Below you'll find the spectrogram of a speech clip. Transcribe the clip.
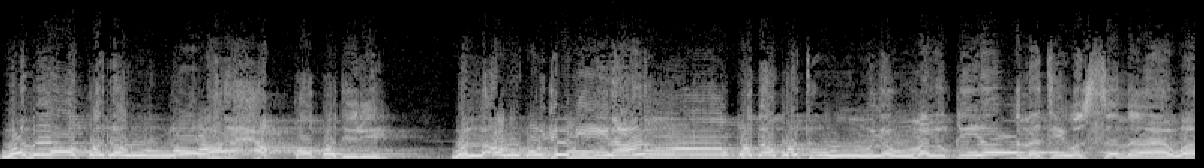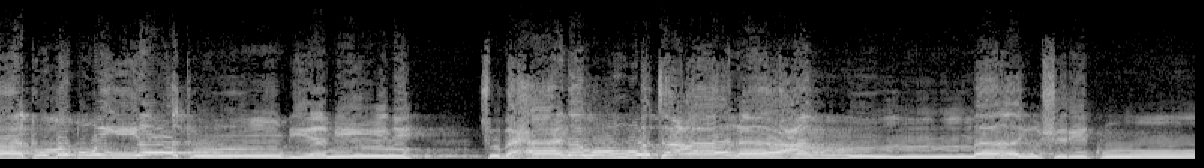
وما قدروا الله حق قدره والأرض جميعا قبضته يوم القيامة والسماوات مضويات بيمينه سبحانه وتعالى عما يشركون.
